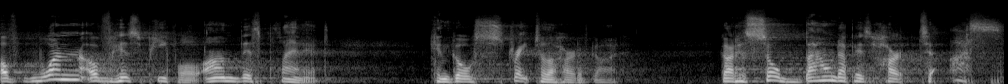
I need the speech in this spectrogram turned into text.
of one of his people on this planet can go straight to the heart of God. God has so bound up his heart to us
